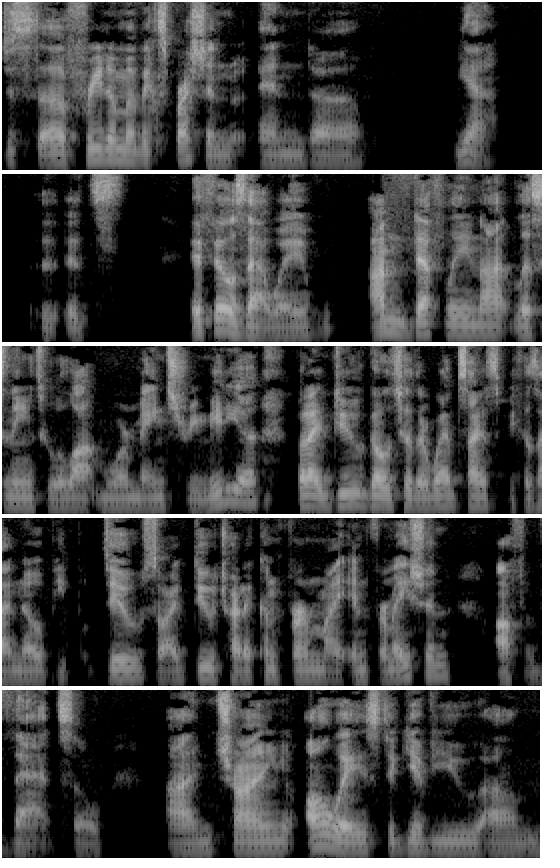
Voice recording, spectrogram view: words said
just uh, freedom of expression, and uh, yeah, it's it feels that way. I'm definitely not listening to a lot more mainstream media, but I do go to their websites because I know people do. So I do try to confirm my information off of that. So I'm trying always to give you um,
